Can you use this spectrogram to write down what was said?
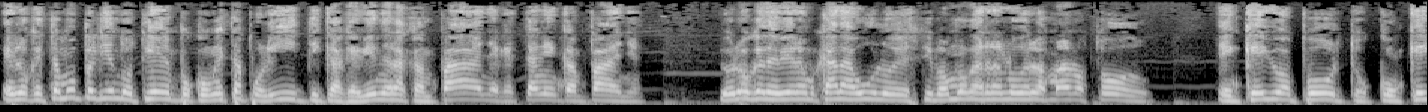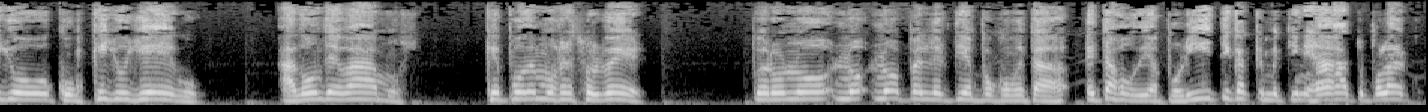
en lo que estamos perdiendo tiempo con esta política que viene la campaña, que están en campaña, yo creo que debiéramos cada uno decir, vamos a agarrarnos de las manos todos, en qué yo aporto, con qué yo, con qué yo llego, a dónde vamos, qué podemos resolver, pero no, no, no perder tiempo con esta, esta jodida política que me tiene jato, Polanco.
